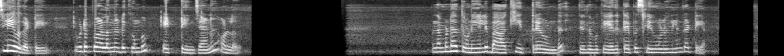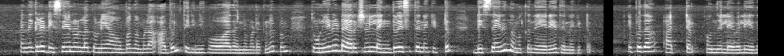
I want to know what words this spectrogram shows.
സ്ലീവ് കട്ട് ചെയ്യും. ഇവിടെ ഇപ്പോൾ അളന്നെടുക്കുമ്പം എട്ട് ഇഞ്ചാണ് ഉള്ളത്. നമ്മുടെ തുണിയിൽ ബാക്കി ഇത്രയും ഉണ്ട്. ഇതിൽ നമുക്ക് ഏത് ടൈപ്പ് സ്ലീവ് ആണെങ്കിലും കട്ട് ചെയ്യാം. എന്തെങ്കിലും ഡിസൈനുള്ള തുണിയാവുമ്പോൾ നമ്മൾ അതും തിരിഞ്ഞു പോവാതെ തന്നെ മടക്കണം. ഇപ്പം തുണിയുടെ ഡയറക്ഷൻ ലെങ്ത് വൈസ് തന്നെ കിട്ടും. ഡിസൈനും നമുക്ക് നേരെ തന്നെ കിട്ടും. ഇപ്പോൾ ഇതാ അറ്റം ഒന്ന് ലെവൽ ചെയ്ത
